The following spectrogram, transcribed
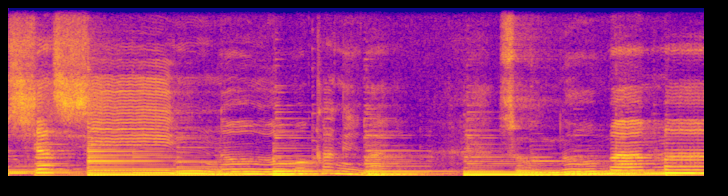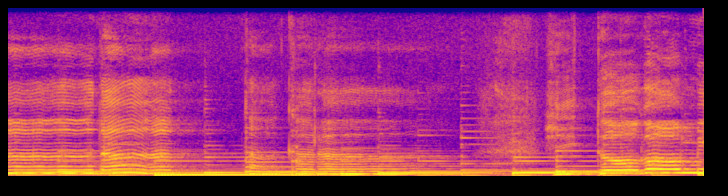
写真の面影がそのままだったから。人混み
